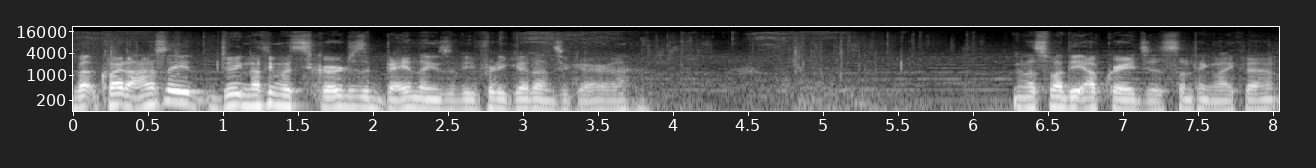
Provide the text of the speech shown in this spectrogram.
But quite honestly, doing nothing with Scourges and Banelings would be pretty good on Zagara. Unless one of the upgrades is something like that.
